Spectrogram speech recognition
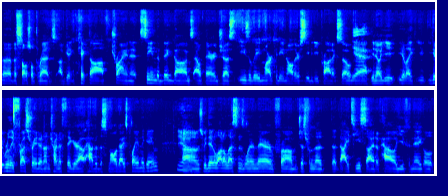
the the social threads of getting kicked off, trying it, seeing the big dogs out there just easily marketing all their CBD products. So Yeah. you know, you you're like you, you get really frustrated on trying to figure out how do the small guys play in the game. yeah Um, so we did a lot of lessons learned there from just from the, the, the IT side of how you finagle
